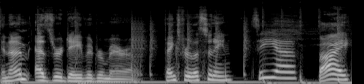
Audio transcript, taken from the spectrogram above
And I'm Ezra David Romero. Thanks for listening. See ya. Bye.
